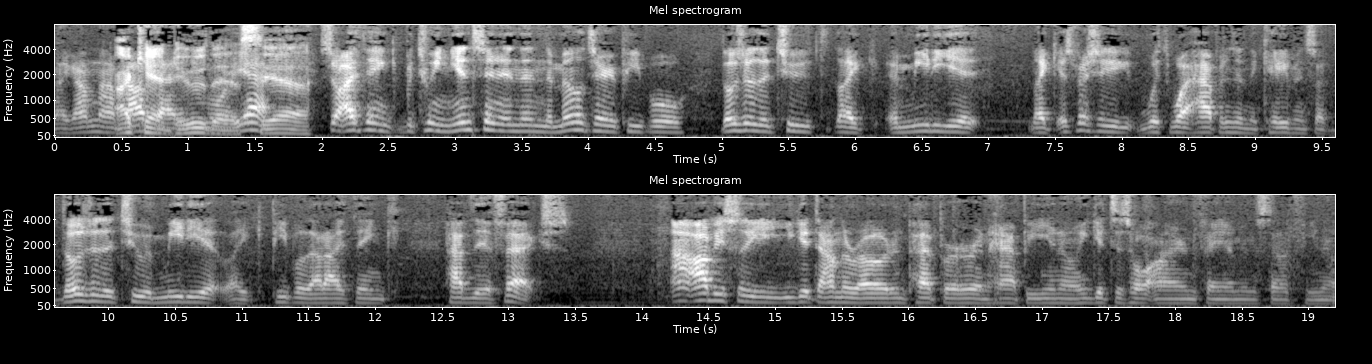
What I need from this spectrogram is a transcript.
like I'm not. I can't do anymore. this, Yeah. yeah. So I think between Yinsen and then the military people, those are the two like immediate. Like especially with what happens in the cave and stuff, those are the two immediate like people that I think have the effects. Uh, obviously you get down the road and Pepper and Happy, you know, he gets his whole Iron Fam and stuff, you know,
